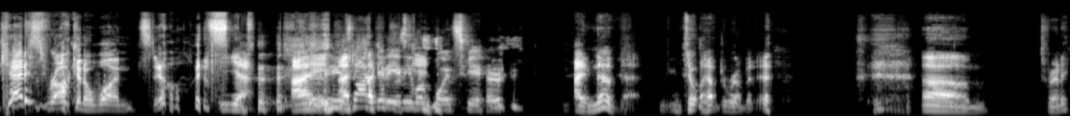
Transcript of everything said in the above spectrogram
cat is rocking a one still it's Yeah, I- He's I- not getting any more points here. I know that. You don't have to rub it in. Um, ready?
